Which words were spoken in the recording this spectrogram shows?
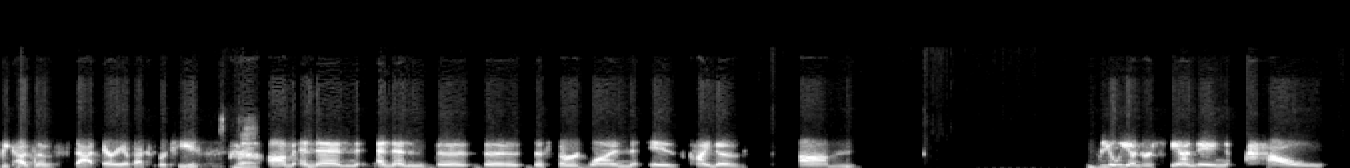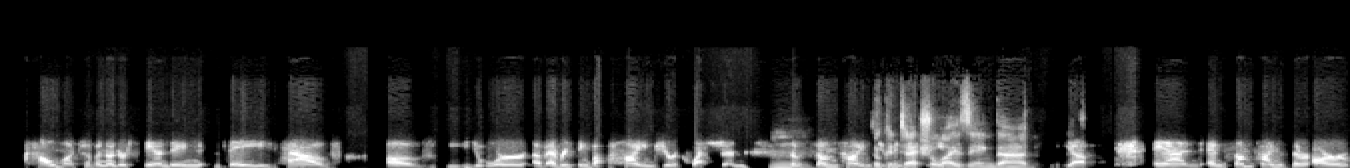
because of that area of expertise. Right. Um, and then, and then the, the, the third one is kind of, um, really understanding how how much of an understanding they have of your of everything behind your question. Mm. So sometimes so contextualizing that. Yep. And and sometimes there are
